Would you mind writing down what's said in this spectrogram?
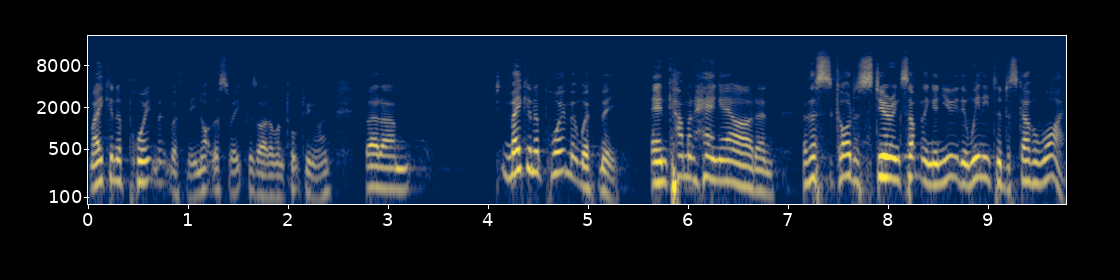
Make an appointment with me. Not this week because I don't want to talk to anyone, but um, make an appointment with me and come and hang out. And if this God is stirring something in you, then we need to discover why.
